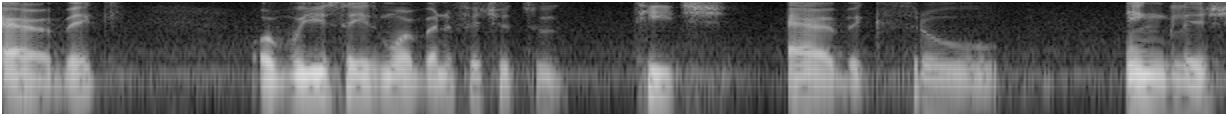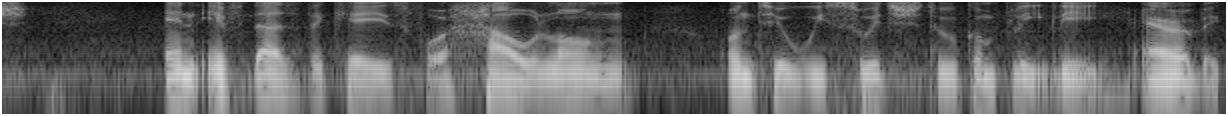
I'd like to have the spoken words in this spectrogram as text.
Arabic, or would you say it's more beneficial to teach Arabic through English? And if that's the case, for how long until we switch to completely Arabic?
